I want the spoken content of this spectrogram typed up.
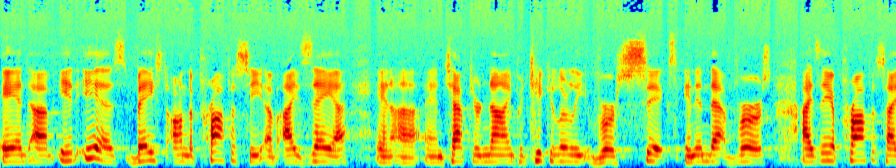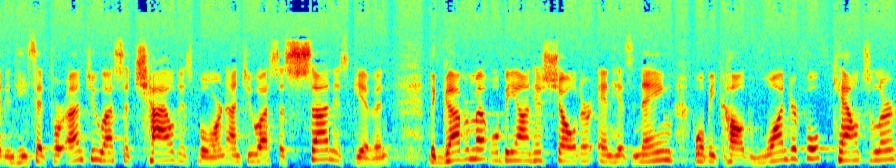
And um, it is based on the prophecy of Isaiah and, uh, and chapter 9, particularly verse 6. And in that verse, Isaiah prophesied and he said, For unto us a child is born, unto us a son is given. The government will be on his shoulder, and his name will be called Wonderful Counselor,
